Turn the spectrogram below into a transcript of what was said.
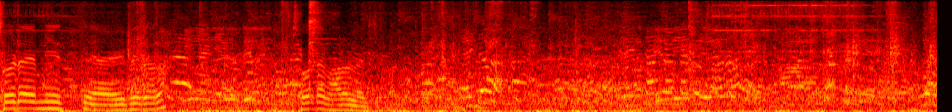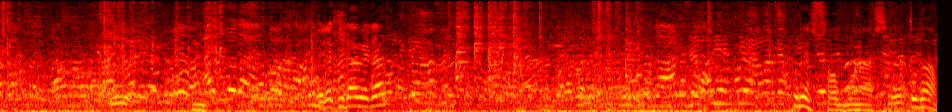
ছোটটা এমনি এভাবে ধরো। ছোটটা ভালো লাগছে। এটা কি দাম, এটা? ওরে সব বোনাস, এত দাম?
